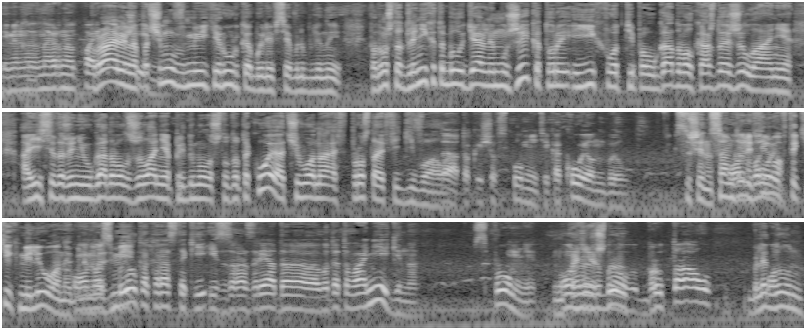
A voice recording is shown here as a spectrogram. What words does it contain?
Именно, наверное, вот по Правильно, почему в Микки Рурка были все влюблены? Потому что для них это был идеальный мужик, который и их вот типа угадывал каждое желание. А если даже не угадывал желание, а придумал что-то такое, от чего она просто офигевала. Да, только еще вспомните, какой он был. Слушай, на самом Он деле был- фильмов таких миллионы, блин, он возьми. был как раз-таки из разряда вот этого Онегина. Вспомни. Ну, он же конечно. был брутал, Блядун.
